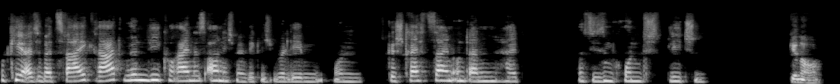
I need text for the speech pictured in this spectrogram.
Okay, also bei zwei Grad würden die Korallen es auch nicht mehr wirklich überleben und gestresst sein und dann halt aus diesem Grund bleachen. Genau.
